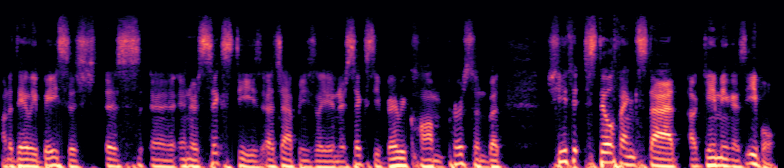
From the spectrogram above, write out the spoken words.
on a daily basis, is uh, in her 60s, a Japanese lady in her 60s, very calm person, but she th- still thinks that uh, gaming is evil.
